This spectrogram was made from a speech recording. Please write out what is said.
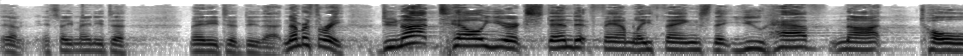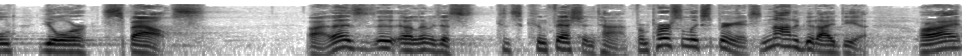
and so you may need to, may need to do that. Number three, do not tell your extended family things that you have not told your spouse. All right, that's, uh, let me just, confession time. From personal experience, not a good idea. All right?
